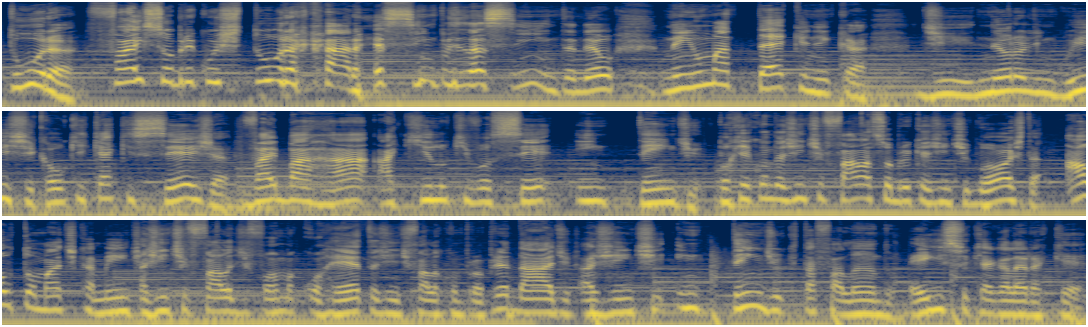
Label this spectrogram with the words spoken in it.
costura, faz sobre costura, cara. É simples assim, entendeu? Nenhuma técnica de neurolinguística ou o que quer que seja vai barrar aquilo que você entende. Porque quando a gente fala sobre o que a gente gosta, automaticamente a gente fala de forma correta, a gente fala com propriedade, a gente entende o que tá falando. É isso que a galera quer.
